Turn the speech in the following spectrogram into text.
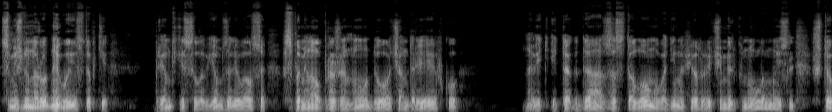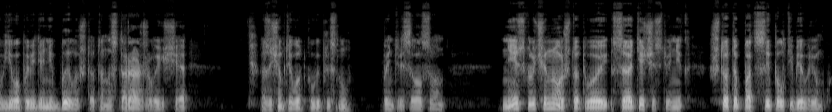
с международной выставки. Прям-таки соловьем заливался, вспоминал про жену, дочь, Андреевку. Но ведь и тогда за столом у Вадима Федоровича мелькнула мысль, что в его поведении было что-то настораживающее. — А зачем ты водку выплеснул? — поинтересовался он. — Не исключено, что твой соотечественник что-то подсыпал тебе в рюмку.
